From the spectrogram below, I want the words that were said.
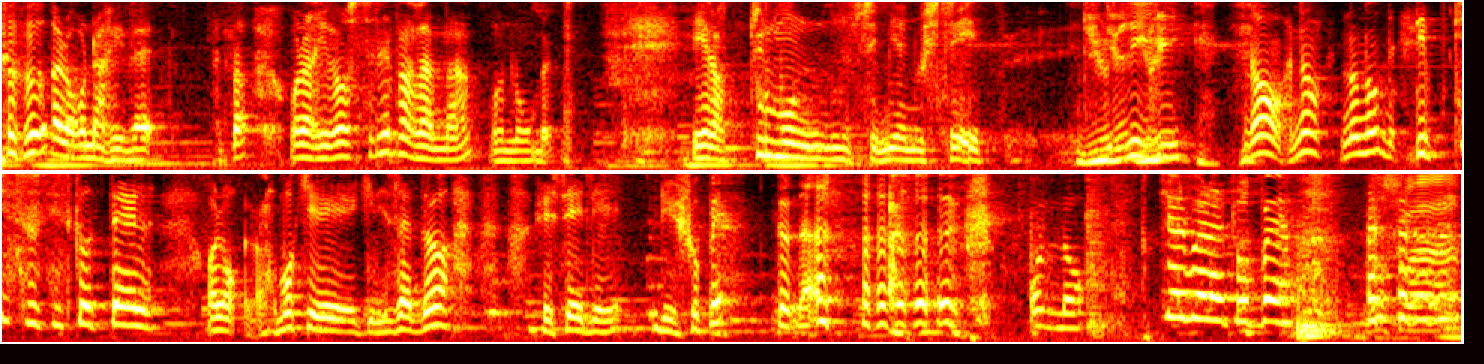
alors on arrivait. Attends, on arrivait, on se tenait par la main. Oh non, ben- Et alors tout le monde s'est mis à nous jeter. Du, riz. Non, non, non, non, des- petites saucisses cocktails. Alors, alors moi qui les, qui les adore, j'essaie de les, de les choper, comme ça. oh non. Tiens, le voilà ton père. Bonsoir.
